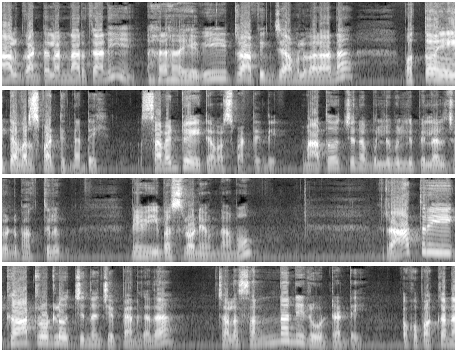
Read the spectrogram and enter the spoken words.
నాలుగు గంటలు అన్నారు కానీ హెవీ ట్రాఫిక్ జాముల వలన మొత్తం ఎయిట్ అవర్స్ పట్టిందండి. సెవెన్ టు ఎయిట్ అవర్స్ పట్టింది. మాతో వచ్చిన బుల్లి బుల్లి పిల్లలు చూడండి భక్తులు. మేము ఈ బస్సులోనే ఉన్నాము. రాత్రి ఘాట్ రోడ్లో వచ్చిందని చెప్పాను కదా. చాలా సన్నని రోడ్డు అండి ఒక పక్కన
